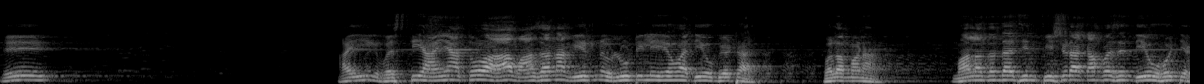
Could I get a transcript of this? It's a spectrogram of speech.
એ હા ઈ વસ્તી અહીંયા તો આ વાંઝાના વીરને લૂંટી લે એવા દેવ બેઠા. ભલા માલા દાદાજી પીસડા કાપે છે દેવ હોતે.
